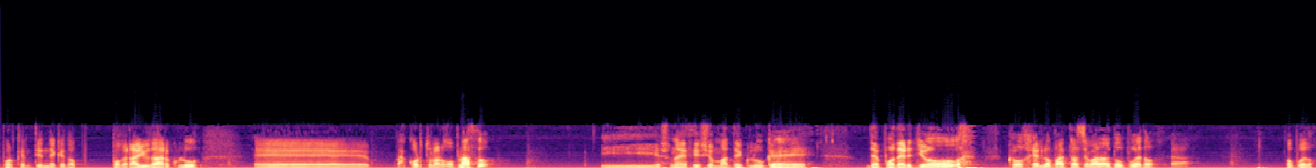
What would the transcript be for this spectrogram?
porque entiende que nos podrá ayudar al club eh, a corto o largo plazo y es una decisión más de club que de poder yo cogerlo para esta semana no puedo. O sea, no puedo.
